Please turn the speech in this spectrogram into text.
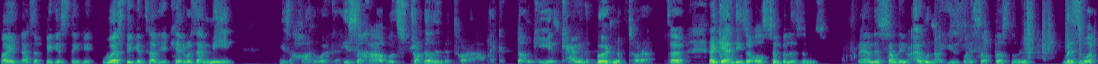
Oh, that's the biggest thing. Worst thing you can tell your kid. What does that mean? He's a hard worker. Issachar would struggle in the Torah like a donkey is carrying the burden of Torah. So again, these are all symbolisms. And this is something I would not use myself personally. But this is what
